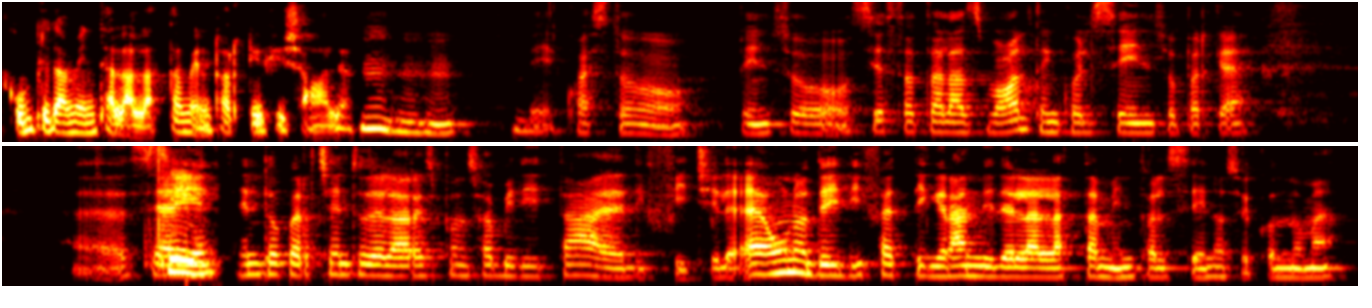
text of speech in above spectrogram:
completamente all'allattamento artificiale. Mm-hmm. Beh, questo penso sia stata la svolta in quel senso perché eh, se sì. hai il 100% della responsabilità è difficile. È uno dei difetti grandi dell'allattamento al seno, secondo me.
